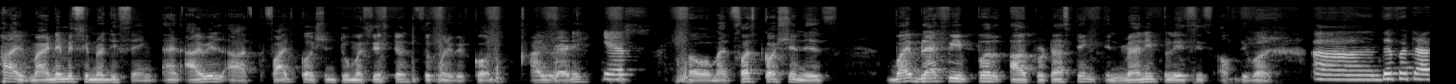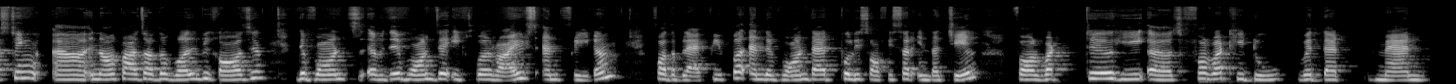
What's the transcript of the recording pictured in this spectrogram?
Hi, my name is Simranjit Singh and I will ask five questions to my sister Sukhmani Virkor. Are you ready? Yes. So my first question is why black people are protesting in many places of the world? Uh, they're protesting uh, in all parts of the world because they want uh, they want their equal rights and freedom for the black people, and they want that police officer in the jail for what uh, he uh, for what he do with that man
